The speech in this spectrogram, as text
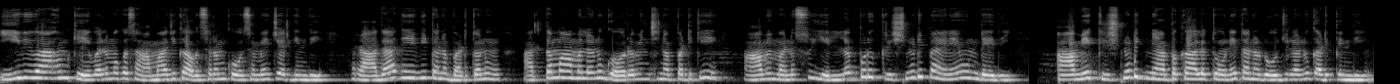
ఈ వివాహం కేవలం ఒక సామాజిక అవసరం కోసమే జరిగింది. రాధాదేవి తన భర్తను అత్తమామలను గౌరవించినప్పటికీ ఆమె మనస్సు ఎల్లప్పుడూ కృష్ణుడిపైనే ఉండేది. ఆమె కృష్ణుడి జ్ఞాపకాలతోనే తన రోజులను గడిపింది.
